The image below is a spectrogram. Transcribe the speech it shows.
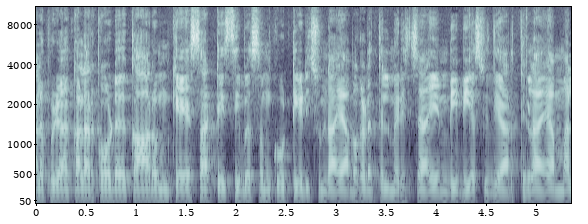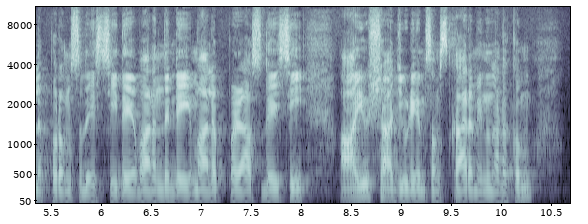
ആലപ്പുഴ കളർക്കോട് കാറും K S R T C ബസും കൂട്ടിയിടിച്ചുണ്ടായ അപകടത്തിൽ മരിച്ച എം ബി ബി എസ് വിദ്യാർത്ഥികളായ മലപ്പുറം സ്വദേശി ദേവാനന്ദന്റെയും ആലപ്പുഴ സ്വദേശി ആയുഷ് ഷാജിയുടെയും സംസ്കാരം ഇന്ന് നടക്കും.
